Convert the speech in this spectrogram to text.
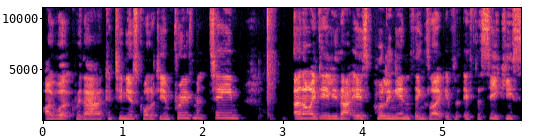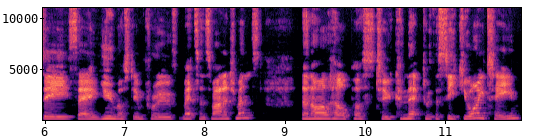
I work with our continuous quality improvement team, and ideally, that is pulling in things like if if the CQC say you must improve medicines management then I'll help us to connect with the CQI team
